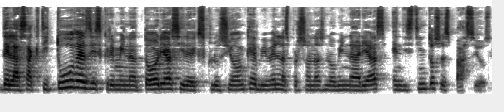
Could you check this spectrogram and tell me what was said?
de las actitudes discriminatorias y de exclusión que viven las personas no binarias en distintos espacios.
